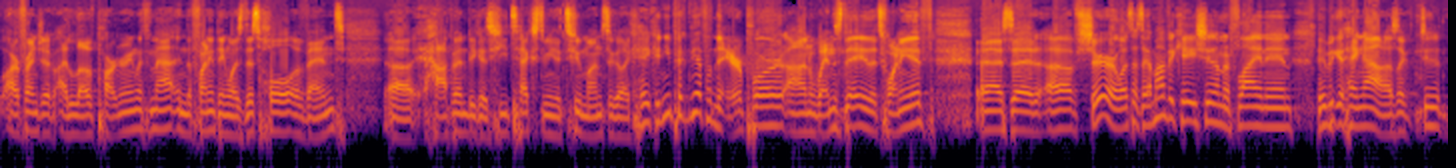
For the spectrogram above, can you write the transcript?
our friendship, I love partnering with Matt. And the funny thing was, this whole event uh, happened because he texted me two months ago, like, hey, can you pick me up from the airport on Wednesday, the 20th? And I said, uh, sure. What's that? Like, I'm on vacation. I'm flying in. Maybe we could hang out. I was like, dude,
